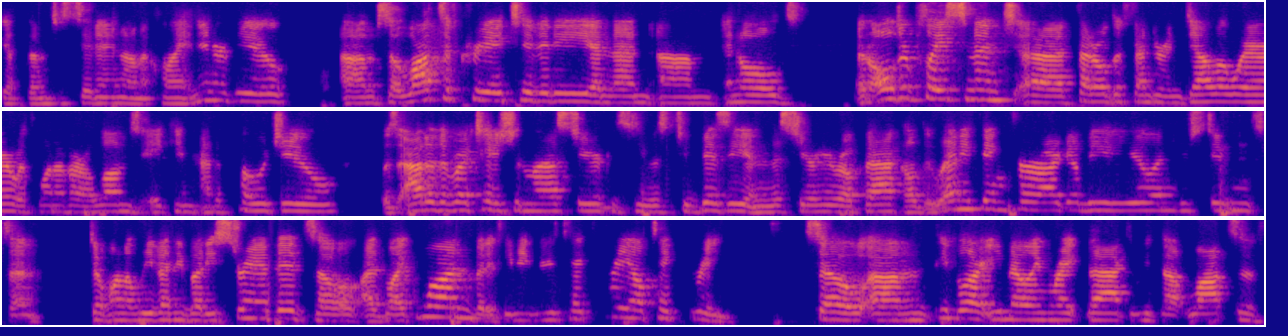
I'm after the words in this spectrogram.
get them to sit in on a client interview um, so lots of creativity and then um, an old an older placement uh, federal defender in delaware with one of our alums aiken adepoju was out of the rotation last year because he was too busy and this year he wrote back i'll do anything for rwu and your students and don't want to leave anybody stranded. So I'd like one, but if you need me to take three, I'll take three. So um, people are emailing right back. We've got lots of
